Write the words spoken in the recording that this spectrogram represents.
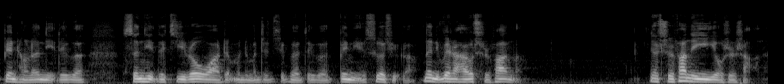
变成了你这个身体的肌肉啊，怎么怎么这这个这个被你摄取了，那你为啥还要吃饭呢？那吃饭的意义又是啥呢？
